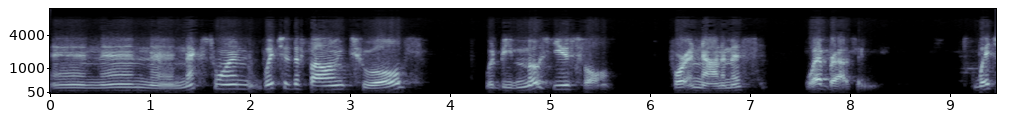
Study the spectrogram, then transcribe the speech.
And then the next one, which of the following tools would be most useful for anonymous web browsing? Which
